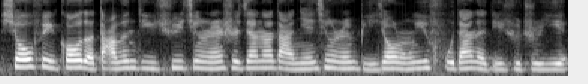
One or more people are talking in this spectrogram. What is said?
消费高的大温地区，竟然是加拿大年轻人比较容易负担的地区之一。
